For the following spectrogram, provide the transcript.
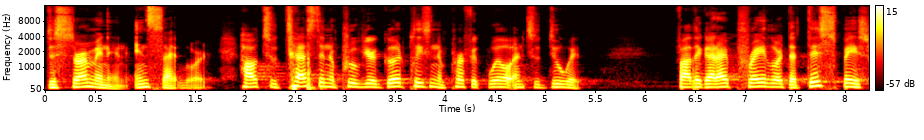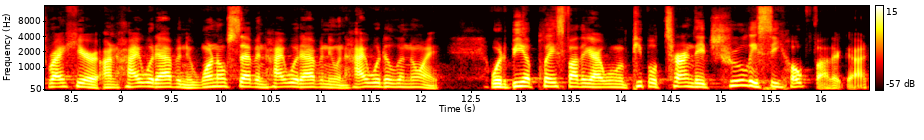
discernment, and insight, Lord, how to test and approve your good, pleasing, and perfect will and to do it. Father God, I pray, Lord, that this space right here on Highwood Avenue, 107 Highwood Avenue in Highwood, Illinois, would be a place, Father God, when people turn, they truly see hope, Father God.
